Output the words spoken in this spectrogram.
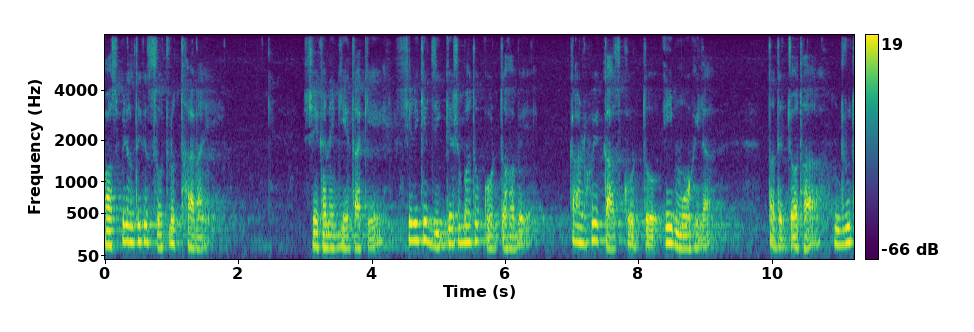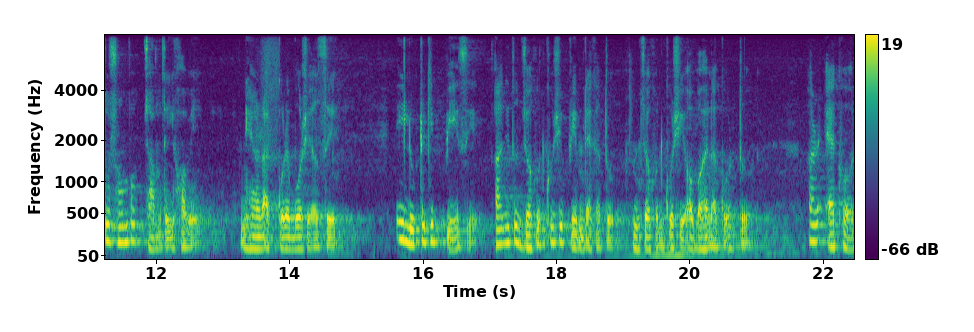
হসপিটাল থেকে ছুটল থানায়। সেখানে গিয়ে তাকে সেদিকে জিজ্ঞাসাবাদও করতে হবে, কার হয়ে কাজ করত এই মহিলা। তাদের যথা দ্রুত সম্ভব জানতেই হবে। নেহা রাগ করে বসে আছে। এই লোকটা কি পেয়েছে? আগে তো যখন খুশি প্রেম দেখাতো, যখন খুশি অবহেলা করতো। আর এখন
